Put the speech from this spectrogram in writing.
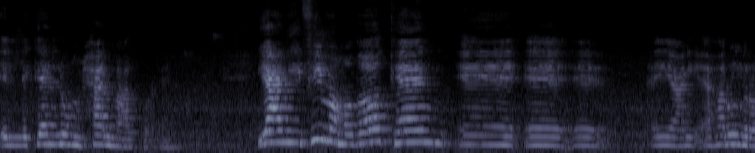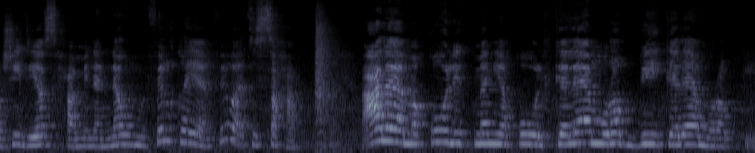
اللي كان لهم حال مع القرآن. يعني فيما مضى كان آه، آه، آه، يعني هارون رشيد يصحى من النوم في القيام في وقت السحر على مقولة من يقول كلام ربي كلام ربي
